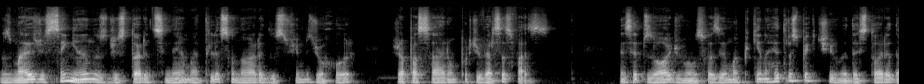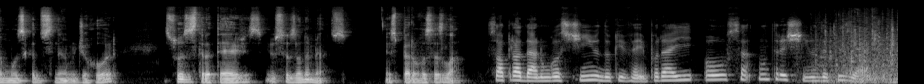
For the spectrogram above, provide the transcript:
Nos mais de 100 anos de história do cinema, a trilha sonora dos filmes de horror já passaram por diversas fases. Nesse episódio, vamos fazer uma pequena retrospectiva da história da música do cinema de horror suas estratégias e os seus elementos. Eu espero vocês lá. Só para dar um gostinho do que vem por aí, ouça um trechinho do episódio.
